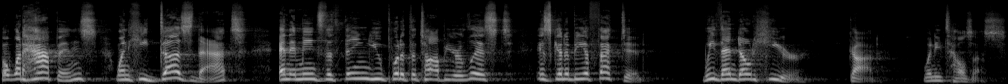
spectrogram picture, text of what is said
But what happens when he does that, and it means the thing you put at the top of your list is going to be affected? We then don't hear God when he tells us.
